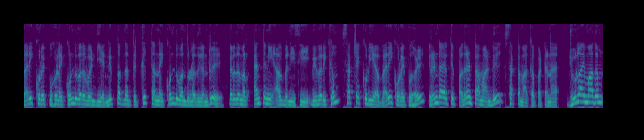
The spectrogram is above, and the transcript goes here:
வரி குறைப்புகளை கொண்டுவர வேண்டிய நிர்பந்தத்திற்கு தன்னை கொண்டு வந்துள்ளது என்று பிரதமர் ஆந்தனி அல்பனீசி விவரிக்கும் சர்ச்சைக்குரிய வரி குறைப்புகள் இரண்டாயிரத்தி பதினெட்டாம் ஆண்டு சட்டமாக்கப்பட்டன. ஜூலை மாதம்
